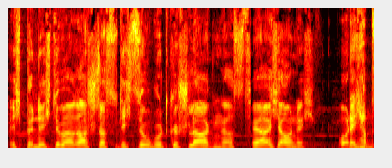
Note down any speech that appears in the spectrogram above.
Ich bin nicht überrascht, dass du dich so gut geschlagen hast. Ja, ich auch nicht. Und ich habe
